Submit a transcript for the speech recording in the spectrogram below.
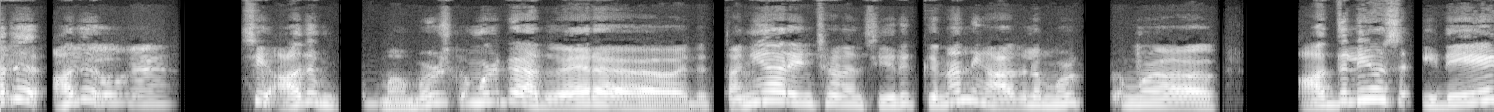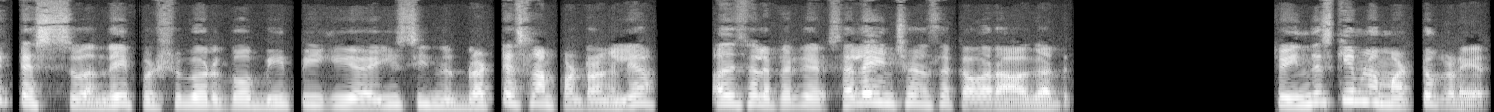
அது- அது- சி அது முழுக்க முழுக்க அது வேற இது. தனியார் இன்சூரன்ஸ் இருக்குன்னா நீங்க அதுல முழுக்க அதுலயும் இதே டெஸ்ட் வந்து இப்போ சுகருக்கோ பிபிக்கு இசி பிளட் டெஸ்ட்லாம் பண்றாங்க இல்லையா? அது சில பேருக்கு சில இன்சூரன்ஸ்ல கவர் ஆகாது. ஸோ இந்த ஸ்கீம்ல மட்டும் கிடையாது.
